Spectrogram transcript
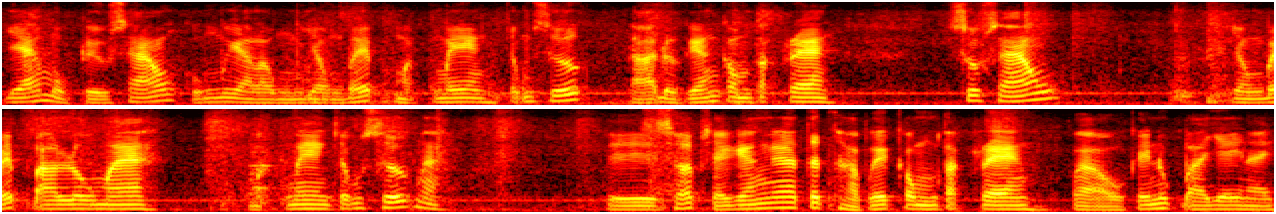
giá 1 triệu 6 cũng là lòng dòng bếp mặt men chống xước đã được gắn công tắc rang. Số 6 dòng bếp Paloma mặt men chống xước nè. Thì shop sẽ gắn tích hợp cái công tắc rang vào cái nút 3 giây này.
